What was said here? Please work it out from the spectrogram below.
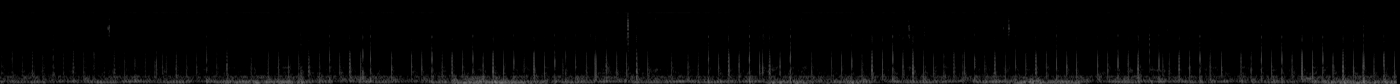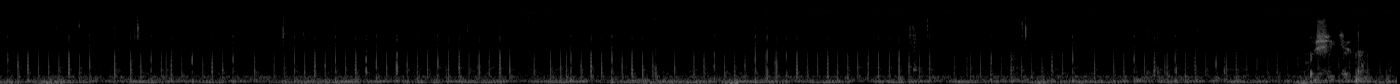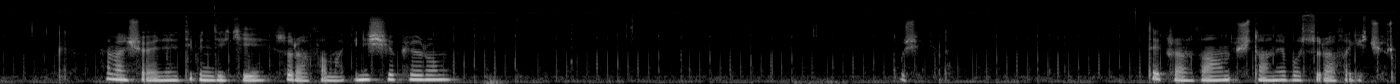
Bu şekilde. Hemen şöyle dibindeki zürafama iniş yapıyorum. Bu şekilde. Tekrardan 3 tane boş zürafa geçiyorum.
